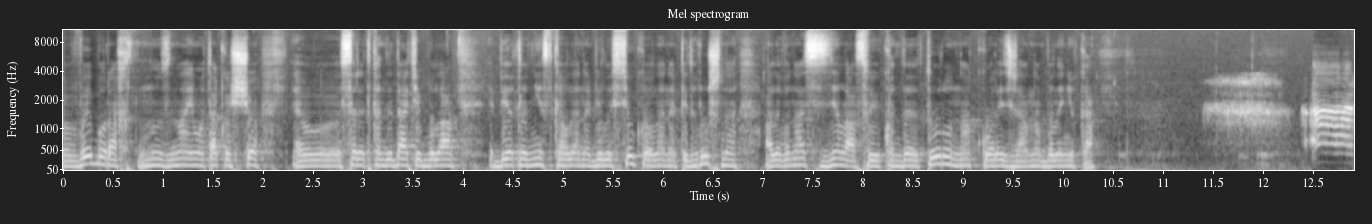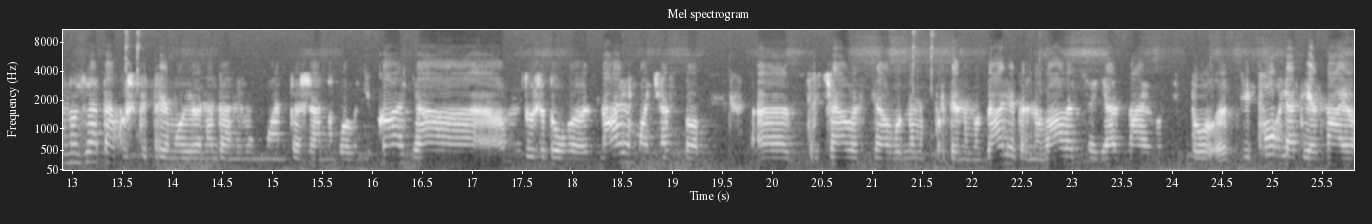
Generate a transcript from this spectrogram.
виборах. Ну, знаємо також, що серед кандидатів була біатлоністка Олена Білосюк, Олена Підгрушна, але вона зняла свою кандидатуру на користь Жанна Беленюка. Е, ну я також підтримую на даний момент Жанна Боленюка. Я е, дуже довго знаю. Ми часто е, зустрічалися в одному спортивному залі, тренувалися. Я знаю його світо- світогляд. Я знаю,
